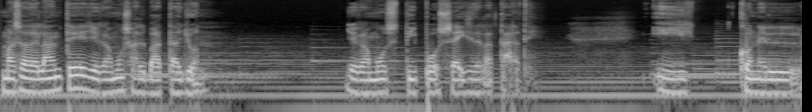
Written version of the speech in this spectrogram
Más adelante llegamos al batallón. Llegamos tipo 6 de la tarde. Y con el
